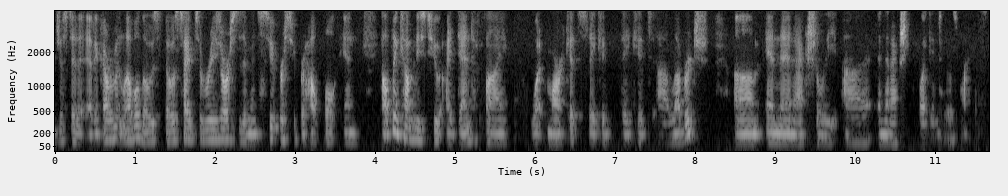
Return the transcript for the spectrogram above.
just at a, at a, government level, those those types of resources have been super super helpful in helping companies to identify what markets they could they could uh, leverage, um, and then actually uh, and then actually plug into those markets.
